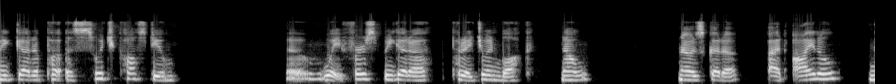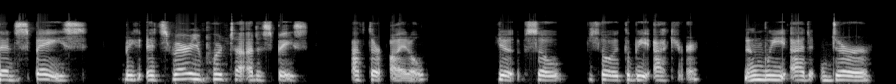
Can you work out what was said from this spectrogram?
we gotta put a switch costume. Uh, wait, first we gotta put a join block. Now, now it's gotta add idle, then space. It's very important to add a space after idle, yeah, so so it could be accurate. Then we add dir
